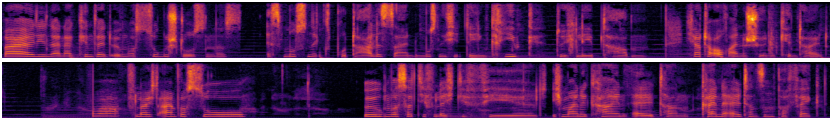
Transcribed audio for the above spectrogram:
weil dir in deiner Kindheit irgendwas zugestoßen ist es muss nichts Brutales sein. Du musst nicht den Krieg durchlebt haben. Ich hatte auch eine schöne Kindheit. Aber vielleicht einfach so. Irgendwas hat dir vielleicht gefehlt. Ich meine, kein Eltern. Keine Eltern sind perfekt.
